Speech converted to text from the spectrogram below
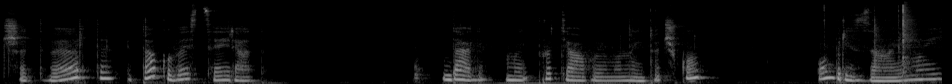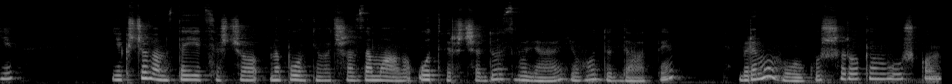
четверте і так увесь цей ряд. Далі ми протягуємо ниточку, обрізаємо її. Якщо вам здається, що наповнювача замало, отвір ще дозволяє його додати. Беремо голку з широким вушком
